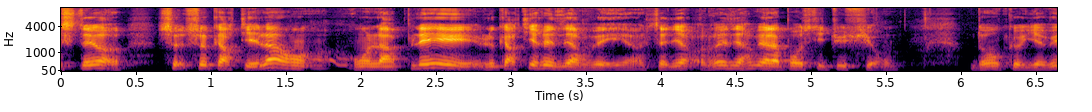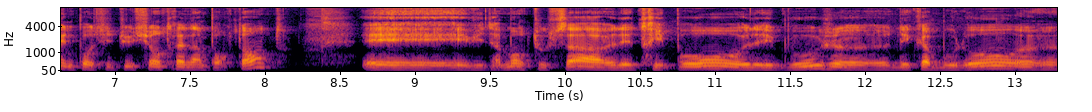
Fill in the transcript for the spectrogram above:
ce, quartier-là, on, l'appelait le quartier réservé, hein, c'est-à-dire réservé à la prostitution. Donc il y avait une prostitution très importante. Et évidemment, tout ça, des tripots, des bouges, des caboulots, euh,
